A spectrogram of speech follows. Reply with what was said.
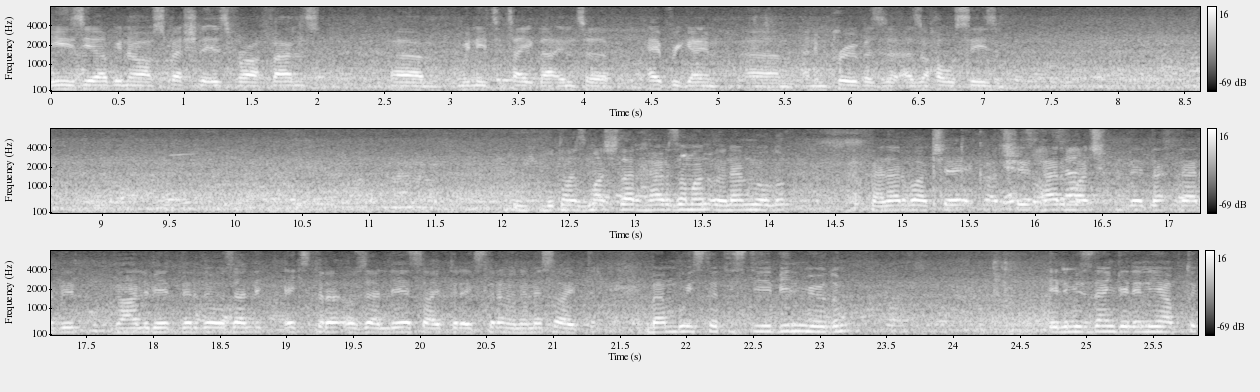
easier. We know how special it is for our fans. Um, we need to take that into every game um, and improve as a, as a whole season. Bu- tarz maçlar her zaman önemli olur. Fenerbahçe karşı her maç derbi galibiyetleri de özellik ekstra özelliğe sahiptir, ekstra öneme sahiptir. Ben bu istatistiği bilmiyordum. Elimizden geleni yaptık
